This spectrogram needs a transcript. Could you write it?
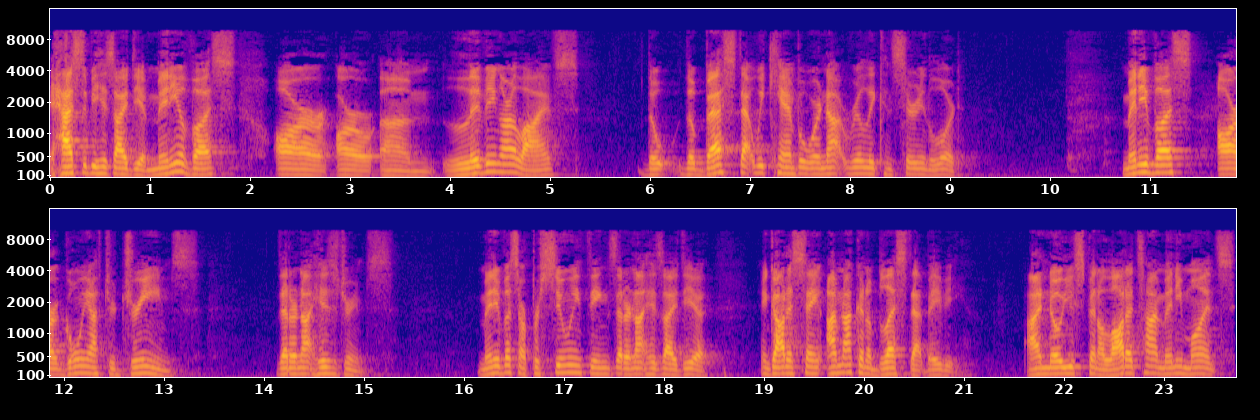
It has to be his idea. Many of us are, are um, living our lives the, the best that we can, but we're not really considering the Lord. Many of us are going after dreams that are not His dreams. Many of us are pursuing things that are not His idea. And God is saying, I'm not going to bless that baby. I know you spent a lot of time, many months,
